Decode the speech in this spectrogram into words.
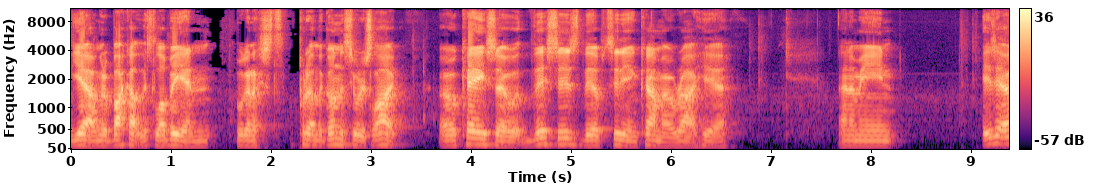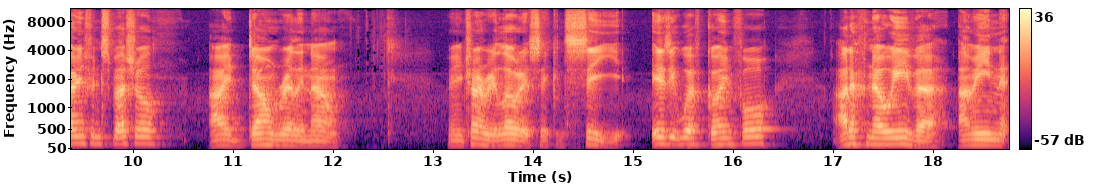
yeah, I'm going to back out this lobby and we're going to put it on the gun and see what it's like. Okay, so this is the Obsidian camo right here. And I mean, is it anything special? I don't really know. When you try to reload it so you can see, is it worth going for? I don't know either. I mean,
